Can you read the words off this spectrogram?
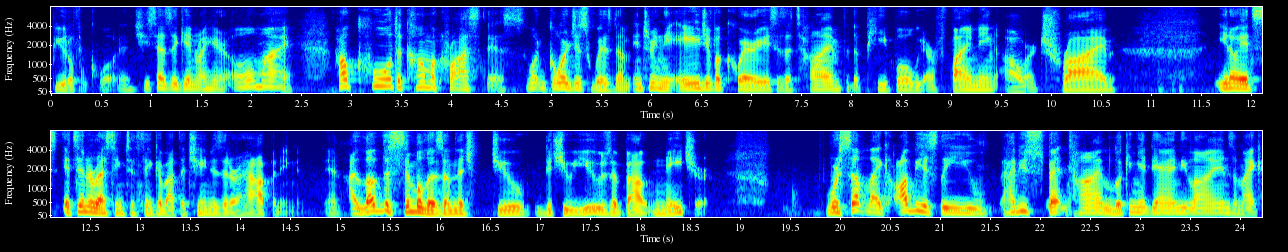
beautiful quote. And she says again right here oh my how cool to come across this. What gorgeous wisdom. Entering the age of aquarius is a time for the people. We are finding our tribe. You know it's it's interesting to think about the changes that are happening. And i love the symbolism that you that you use about nature. Where some like obviously you have you spent time looking at dandelions? And like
